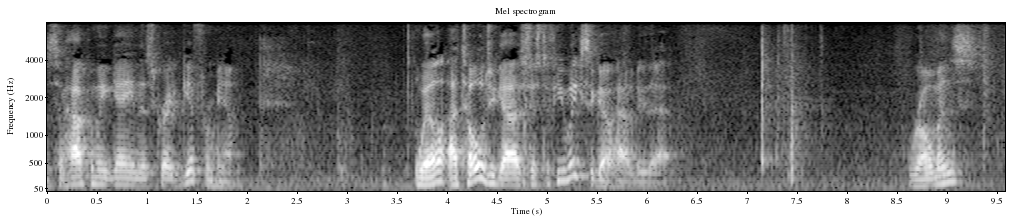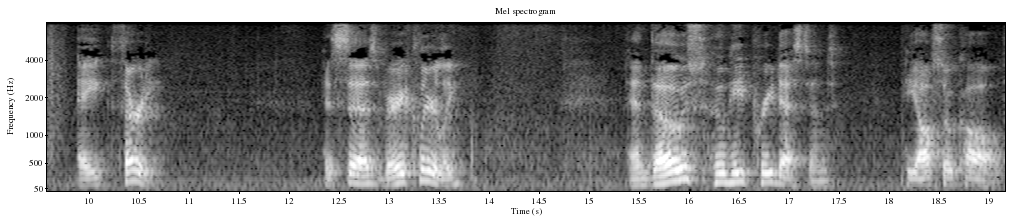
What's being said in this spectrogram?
So, how can we gain this great gift from him? Well, I told you guys just a few weeks ago how to do that. Romans 8:30. It says very clearly, and those whom he predestined, he also called.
